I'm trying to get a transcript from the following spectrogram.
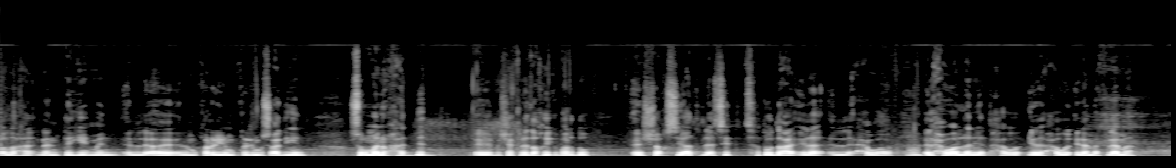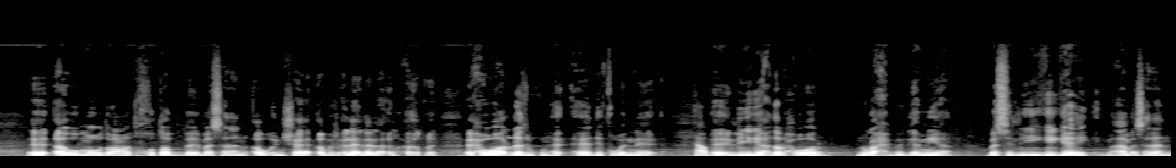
شاء الله ننتهي من آه، المقررين والمقررين المساعدين. ثم نحدد آه، بشكل دقيق برضه الشخصيات التي ست- ستدعى إلى الحوار. الحوار لن يتحول يتحول إلى مكلمة آه، أو موضوعات خطب مثلا أو إنشاء أو مش لا لا لا الح- الحوار لازم يكون هادف وبناء آه، اللي يجي يحضر الحوار نرحب بالجميع بس اللي يجي جاي معاه مثلا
